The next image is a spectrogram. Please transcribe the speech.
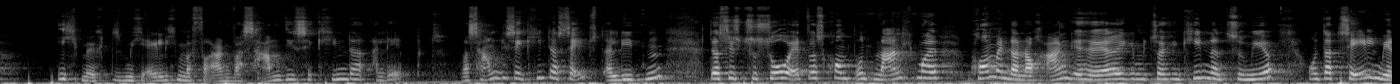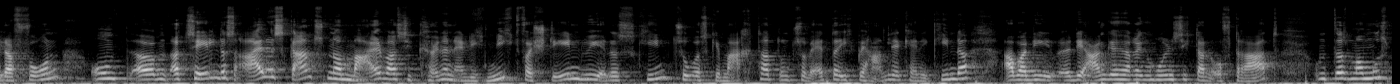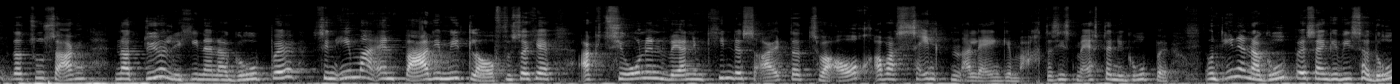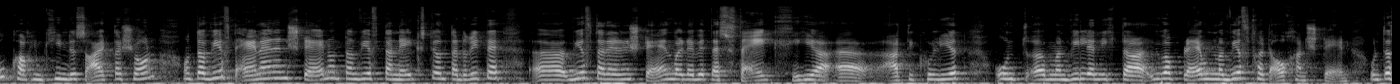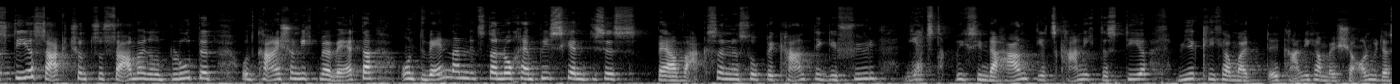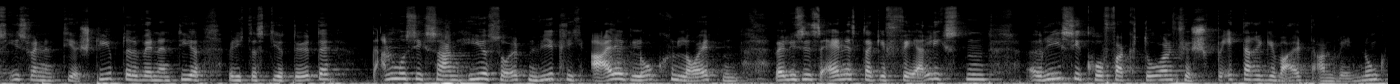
ich möchte mich eigentlich immer fragen, was haben diese Kinder erlebt? Was haben diese Kinder selbst erlitten, dass es zu so etwas kommt? Und manchmal kommen dann auch Angehörige mit solchen Kindern zu mir und erzählen mir davon und ähm, erzählen das alles ganz normal war. Sie können eigentlich nicht verstehen, wie das Kind sowas gemacht hat und so weiter. Ich behandle ja keine Kinder, aber die, die Angehörigen holen sich dann oft Rat. Und das, man muss dazu sagen, natürlich in einer Gruppe sind immer ein paar, die mitlaufen. Solche Aktionen werden im Kindesalter zwar auch, aber selten allein gemacht. Das ist meist eine Gruppe. Und in einer Gruppe ist ein gewisser Druck, auch im Kindesalter schon. Und da wirft einer einen Stein und dann wirft der nächste und der dritte äh, wirft dann einen Stein, weil der wird als feig hier äh, artikuliert. Und äh, man will ja nicht da überbleiben, man wirft halt auch einen Stein. Und das Tier sagt schon zusammen und blutet und kann schon nicht mehr weiter. Und wenn dann jetzt da noch ein bisschen dieses bei Erwachsenen so bekannte Gefühl, jetzt habe ich es in der Hand, jetzt kann ich das Tier wirklich einmal, kann ich einmal schauen, wie das ist, wenn ein Tier stirbt oder wenn ein Tier, wenn ich das Tier töte, dann muss ich sagen, hier sollten wirklich alle Glocken läuten, weil es ist eines der gefährlichsten Risikofaktoren für spätere Gewaltanwendung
